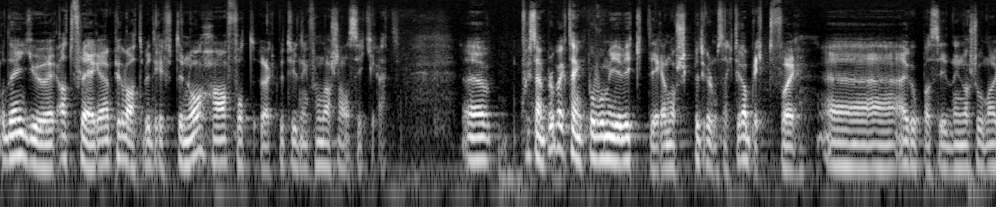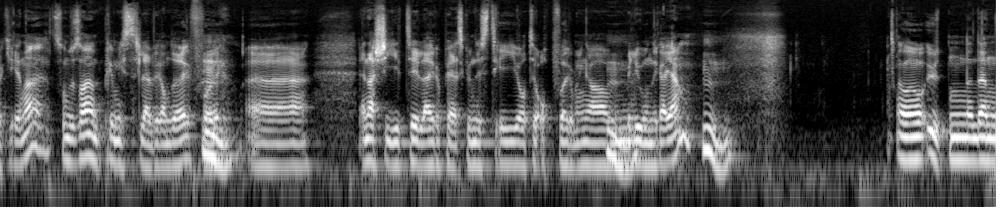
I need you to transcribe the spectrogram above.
Og det gjør at flere private bedrifter nå har fått økt betydning for nasjonal sikkerhet. Uh, F.eks. bare tenk på hvor mye viktigere norsk petroleumssektor har blitt for eh, Europas siden invasjon av Ukraina. Som du sa, en premissleverandør for mm. eh, energi til europeisk industri og til oppvarming av mm. millioner av hjem. Mm. Og uten den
